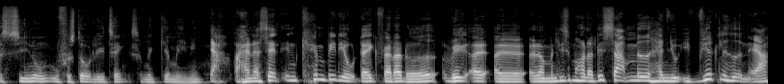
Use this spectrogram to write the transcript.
sige nogle uforståelige ting, som ikke giver mening. Ja, og han er selv en kæmpe idiot, der ikke fatter noget. Og, øh, og når man ligesom holder det sammen med, at han jo i virkeligheden er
